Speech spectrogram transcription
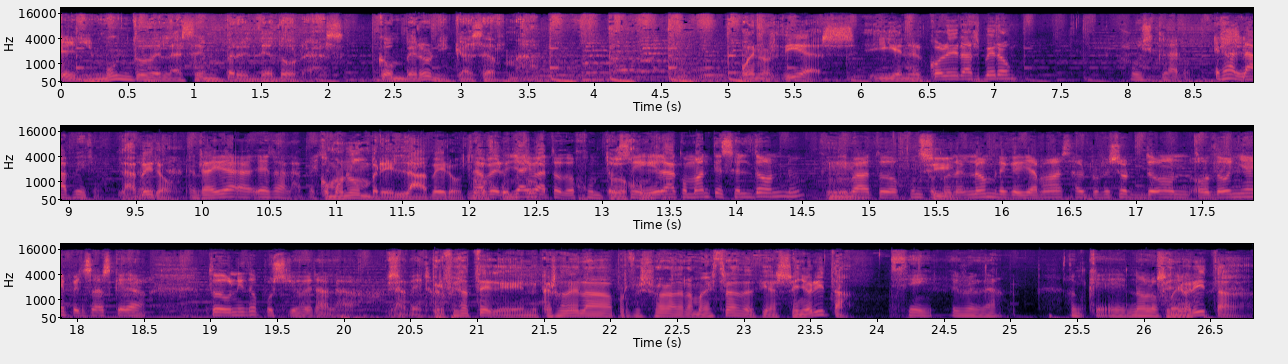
El mundo de las emprendedoras con Verónica Serna. Buenos días. ¿Y en el cole eras Vero? Pues claro, era Lavero. Lavero. En realidad era Lavero. Como nombre, Lavero. Todo Lavero, junto. ya iba todo junto, Todo sí. junto. Era como antes el Don, ¿no? Que Mm. iba todo junto Sí. con el nombre, que llamabas al profesor Don o Doña y pensabas que era todo unido, pues yo era la Lavero. Pero fíjate que en el caso de la profesora, de la maestra, decías señorita. Sí, es verdad. Aunque no lo. Señorita,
